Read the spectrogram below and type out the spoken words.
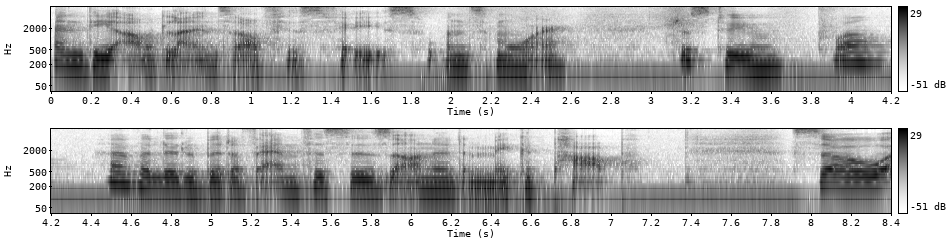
and the outlines of his face once more, just to, well, have a little bit of emphasis on it and make it pop. So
